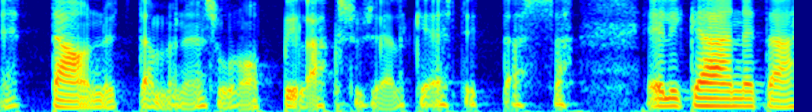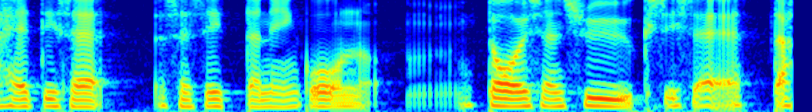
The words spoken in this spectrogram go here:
että tämä on nyt tämmöinen sun oppiläksy selkeästi tässä. Eli käännetään heti se, se sitten niin kuin toisen syyksi se, että,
